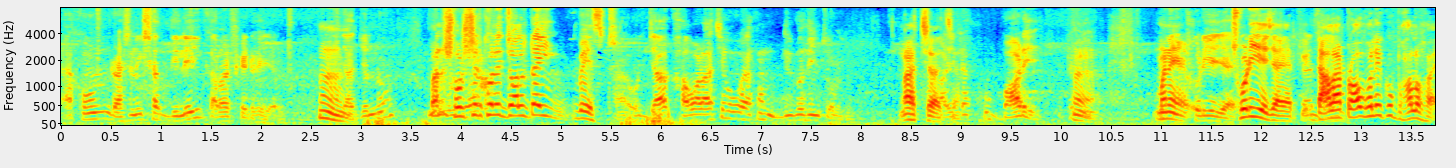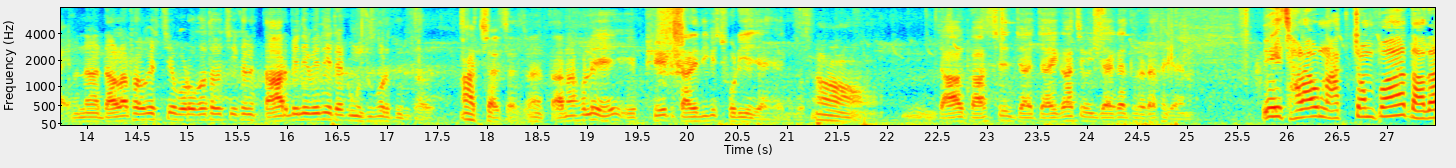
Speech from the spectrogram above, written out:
এখন রাসায়নিক সার দিলেই কালার ফেড হয়ে যাবে। হুম। যার জন্য মানে সর্ষের খোলের জলটাই বেস্ট হ্যাঁ, ওর যা খাবার আছে ও এখন দীর্ঘদিন চলবে। আচ্ছা আচ্ছা। এটা খুব বাড়ে হ্যাঁ মানে ছড়িয়ে যায়। ছড়িয়ে যায় আর কি। ডালা টব হলে খুব ভালো হয়। না ডালা টব চেয়ে বড় কথা হচ্ছে এখানে তার বেঁধে বেঁধে এটাকে উঁচু করে তুলতে হবে। আচ্ছা আচ্ছা আচ্ছা। হ্যাঁ, তা না হলে ফেট চারিদিকে ছড়িয়ে যায় একদম। যা গাছের যা জায়গা আছে ওই জায়গায় ধরে রাখা যায় না। এছাড়াও নাকচম্পা দাদা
